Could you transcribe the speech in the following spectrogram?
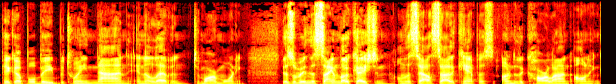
Pickup will be between 9 and 11 tomorrow morning. This will be in the same location on the south side of campus under the Carline awning.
